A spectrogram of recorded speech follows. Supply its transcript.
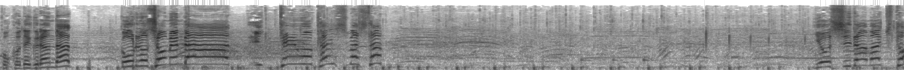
ここでグラウンダーゴールの正面だ。1点を返しました。吉田真希と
